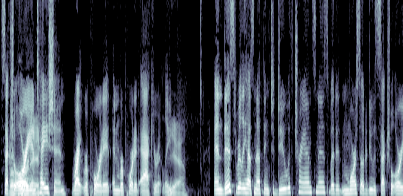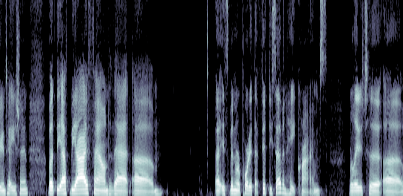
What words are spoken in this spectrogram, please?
sexual Reported. orientation, right, report it and report it accurately. yeah. And this really has nothing to do with transness, but it more so to do with sexual orientation. But the FBI found that um, uh, it's been reported that 57 hate crimes related to uh,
